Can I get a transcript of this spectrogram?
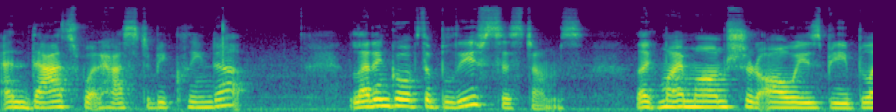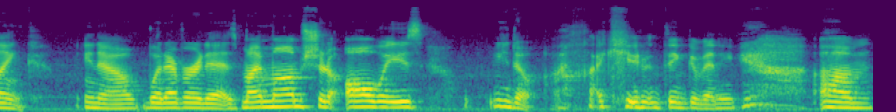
and that's what has to be cleaned up. Letting go of the belief systems. Like my mom should always be blank you know whatever it is. My mom should always you know i can't even think of any. Um,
